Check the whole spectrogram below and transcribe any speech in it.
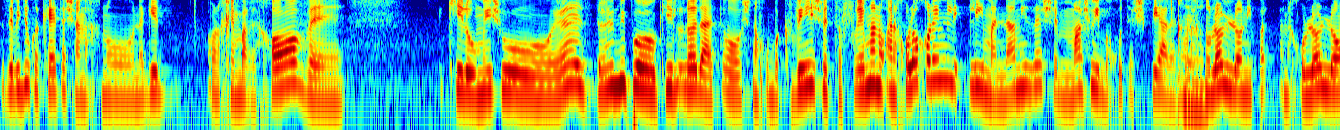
זה בדיוק הקטע שאנחנו, נגיד, הולכים ברחוב, וכאילו מישהו, אה, הזדיין מפה, כאילו, לא יודעת, או שאנחנו בכביש וצופרים לנו, אנחנו לא יכולים להימנע מזה שמשהו מבחוץ ישפיע עלינו, כן. אנחנו לא לא, ניפ... אנחנו לא לא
